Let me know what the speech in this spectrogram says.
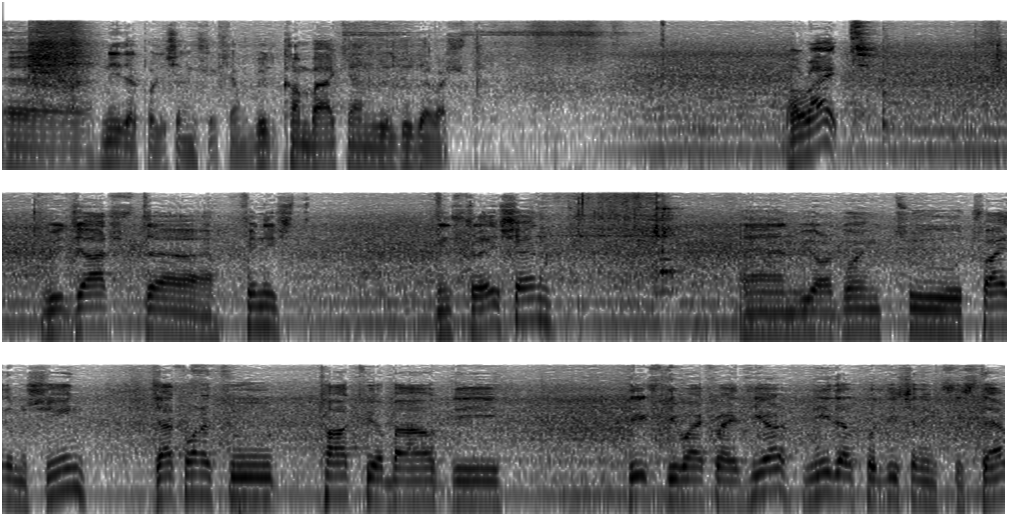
uh, needle positioning system. We'll come back and we'll do the rest. All right. We just uh, finished installation and we are going to try the machine. Just wanted to talk to you about the this device right here needle positioning system.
